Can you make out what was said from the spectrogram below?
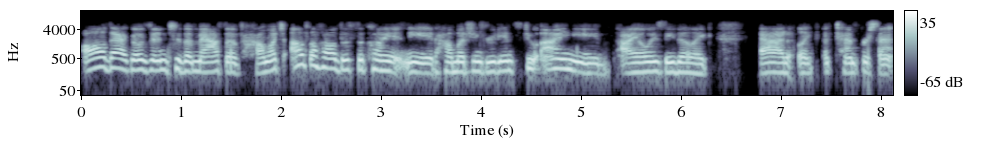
All that goes into the math of how much alcohol does the client need? How much ingredients do i need? I always need to like add like a 10%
